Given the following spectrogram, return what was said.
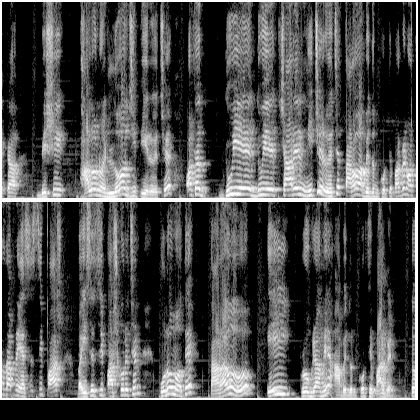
একটা বেশি ভালো নয় ল জিপিএ রয়েছে, অর্থাৎ দুইয়ে দুইয়ে, চারের নিচে রয়েছে, তারাও আবেদন করতে পারবেন। অর্থাৎ আপনি এসএসসি পাস বা এসএসসি পাস করেছেন, কোনো মতে তারাও এই প্রোগ্রামে আবেদন করতে পারবেন। তো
